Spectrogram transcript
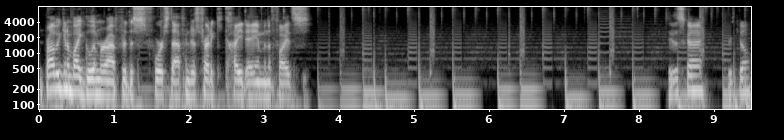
I'm probably gonna buy Glimmer after this Force Staff and just try to kite AM in the fights. See this guy? Free kill?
